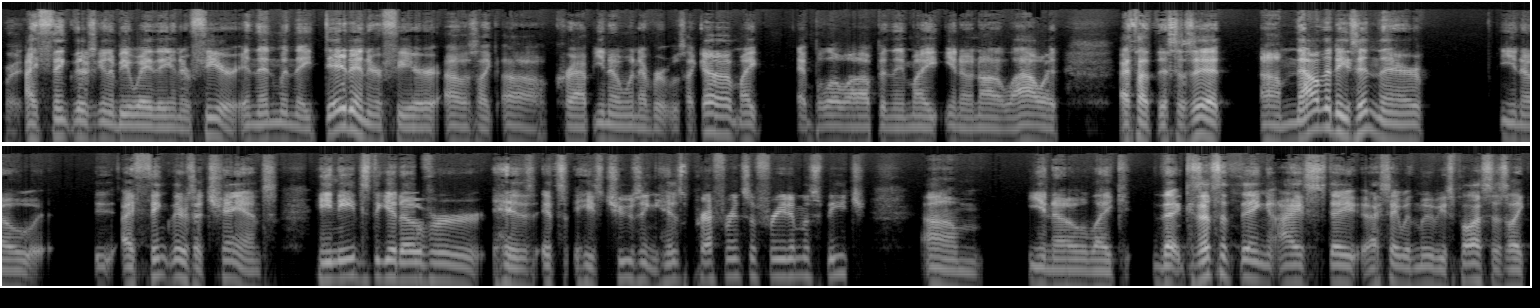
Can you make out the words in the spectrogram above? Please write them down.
Right. I think there's going to be a way they interfere. And then when they did interfere, I was like, oh crap. You know, whenever it was like, oh, it might blow up and they might, you know, not allow it. I thought this is it. Um, now that he's in there, you know, I think there's a chance he needs to get over his. It's he's choosing his preference of freedom of speech. Um, you know, like that because that's the thing I stay I say with Movies Plus is like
